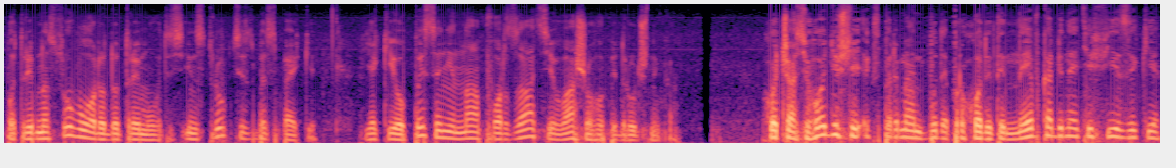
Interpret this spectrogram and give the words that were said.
потрібно суворо дотримуватись інструкцій з безпеки, які описані на форзаці вашого підручника. Хоча сьогоднішній експеримент буде проходити не в кабінеті фізики,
